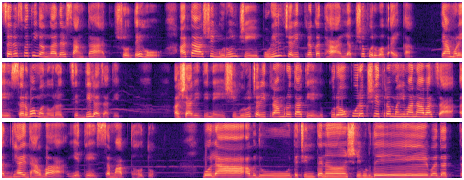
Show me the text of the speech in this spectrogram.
सरस्वती गंगाधर सांगतात श्रोते हो आता श्री गुरूंची पुढील चरित्र कथा लक्षपूर्वक ऐका. त्यामुळे सर्व मनोरथ सिद्धीला जातील. अशा रीतीने श्री गुरुचरित्रामृतातील कुरवपूर क्षेत्र महिमा नावाचा अध्याय दहावा येथे समाप्त होतो. बोला अवधूत चिंतन श्री गुरुदेव दत्त.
